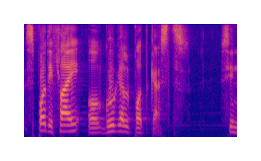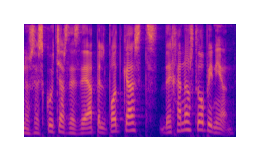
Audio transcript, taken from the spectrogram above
Spotify o Google Podcasts. Si nos escuchas desde Apple Podcasts, déjanos tu opinión.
